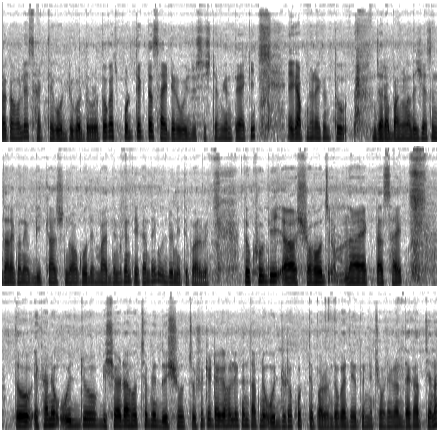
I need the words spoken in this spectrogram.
টাকা হলে সাইট থেকে উইড্রো করতে পারব। তো কাজ প্রত্যেকটা সাইটের উইড্রো সিস্টেম কিন্তু একই। এই আপনারা কিন্তু যারা বাংলাদেশি আছেন, তারা কিন্তু বিকাশ নগদের মাধ্যমে কিন্তু এখান থেকে উইড্রো নিতে পারবে। তো খুবই সহজ একটা সাইট তো এখানে উইথড্র বিষয়টা হচ্ছে আপনি দুশো চৌষট্টি টাকা হলে কিন্তু আপনি উইড্রোটা করতে পারবেন। তো যেহেতু নেট সমস্যা দেখাচ্ছে না।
